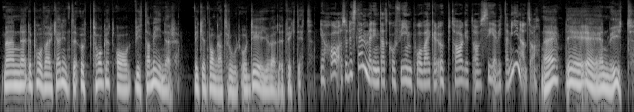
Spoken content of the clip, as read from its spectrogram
Men det påverkar inte upptaget av vitaminer vilket många tror och det är ju väldigt viktigt. Jaha, så det stämmer inte att koffein påverkar upptaget av C-vitamin alltså? Nej, det är en myt.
